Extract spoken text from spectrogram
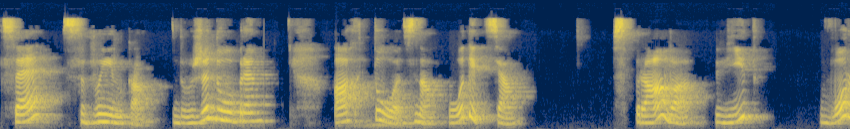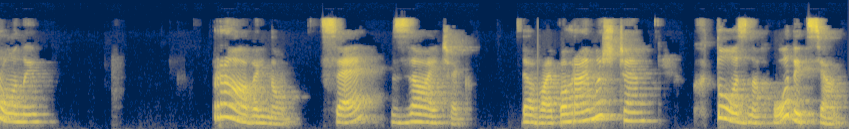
це свинка. Дуже добре. А хто знаходиться справа від ворони? Правильно, це зайчик. Давай пограємо ще. Хто знаходиться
